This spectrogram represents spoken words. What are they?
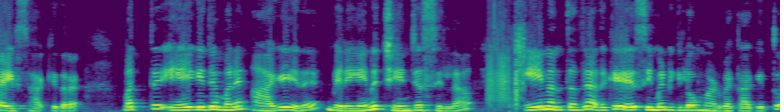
ಟೈಲ್ಸ್ ಹಾಕಿದ್ದಾರೆ. ಮತ್ತು ಹೇಗಿದೆ ಮನೆ? ಹಾಗೇ ಇದೆ. ಬೇರೆ ಏನು ಚೇಂಜಸ್ ಇಲ್ಲ. ಏನಂತಂದರೆ ಅದಕ್ಕೆ ಸಿಮೆಂಟ್ ಗಿಲೋ ಮಾಡಬೇಕಾಗಿತ್ತು.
